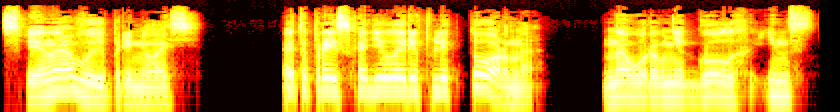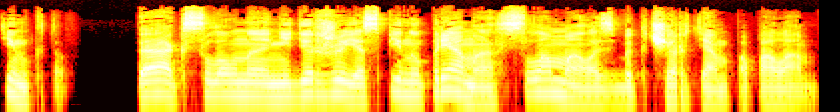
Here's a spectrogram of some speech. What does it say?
Спина выпрямилась. Это происходило рефлекторно, на уровне голых инстинктов. Так, словно не держи я спину прямо, сломалась бы к чертям пополам.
